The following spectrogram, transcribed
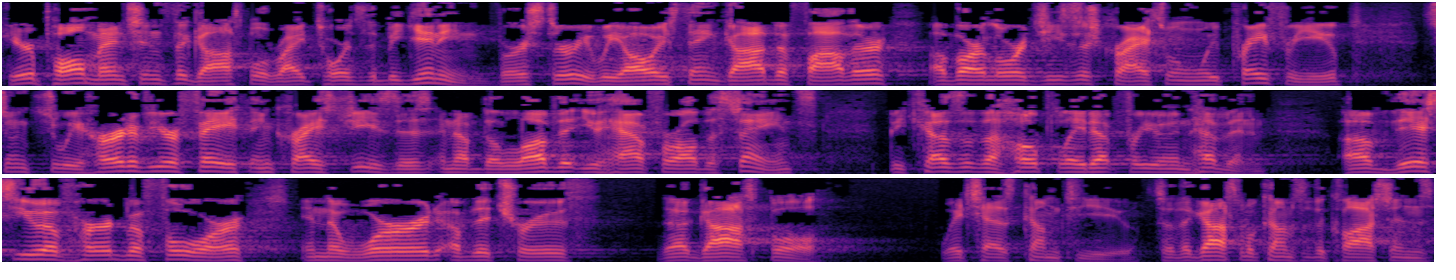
Here, Paul mentions the gospel right towards the beginning. Verse 3 We always thank God, the Father of our Lord Jesus Christ, when we pray for you, since we heard of your faith in Christ Jesus and of the love that you have for all the saints, because of the hope laid up for you in heaven. Of this you have heard before in the word of the truth, the gospel, which has come to you. So the gospel comes to the Colossians,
